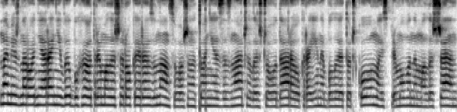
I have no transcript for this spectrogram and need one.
На міжнародній арені вибухи отримали широкий резонанс. У Вашингтоні зазначили, що удари України були точковими і спрямованими лише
